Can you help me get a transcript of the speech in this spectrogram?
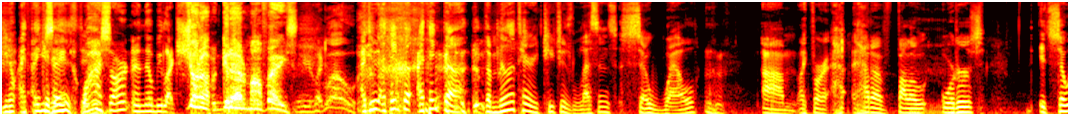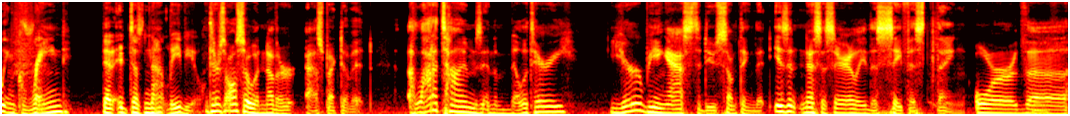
You know, I think you it say, is. "Why, Sergeant?" and they'll be like, "Shut up and get out of my face," and you're like, "Whoa." I do. I think the I think the the military teaches lessons so well, um, like for how to follow orders. It's so ingrained that it does not leave you. there's also another aspect of it. A lot of times in the military, you're being asked to do something that isn't necessarily the safest thing or the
